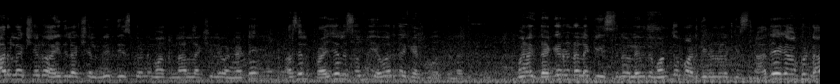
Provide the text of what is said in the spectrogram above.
ఆరు లక్షలు ఐదు లక్షలు మీరు తీసుకోండి మాకు నాలుగు లక్షలు ఇవ్వండి అంటే అసలు ప్రజల సొమ్ము ఎవరి దగ్గరికి పోతున్నది? మనకు దగ్గర ఉన్న వాళ్ళకి ఇస్తున్నాం లేకపోతే మనతో పాటు తిరిగిన వాళ్ళకి ఇస్తున్నాం అదే కాకుండా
